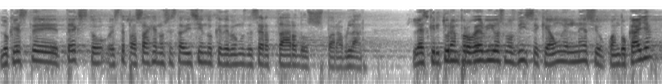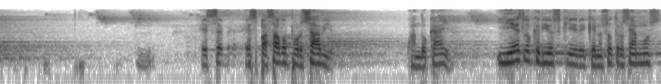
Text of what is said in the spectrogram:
lo que este texto, este pasaje nos está diciendo que debemos de ser tardos para hablar. La escritura en Proverbios nos dice que aún el necio cuando calla es, es pasado por sabio, cuando calla. Y es lo que Dios quiere, que nosotros seamos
